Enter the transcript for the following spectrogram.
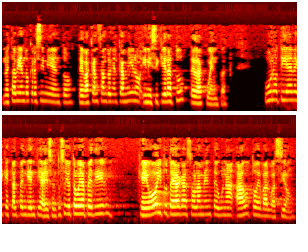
no está viendo crecimiento, te vas cansando en el camino y ni siquiera tú te das cuenta. Uno tiene que estar pendiente a eso. Entonces yo te voy a pedir que hoy tú te hagas solamente una autoevaluación.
